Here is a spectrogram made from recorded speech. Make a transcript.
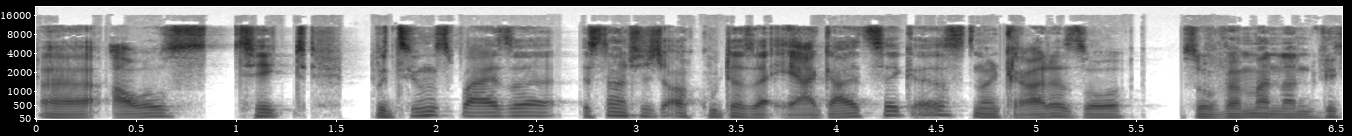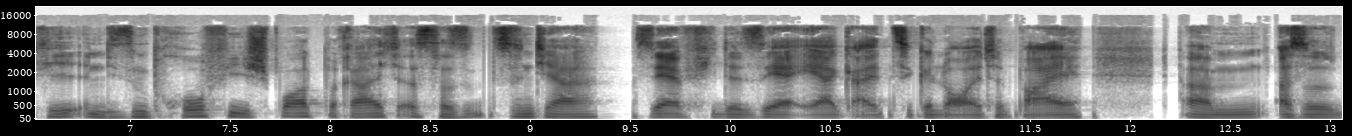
äh, austickt. Beziehungsweise ist natürlich auch gut, dass er ehrgeizig ist. Ne? Gerade so, so, wenn man dann wirklich in diesem Profisportbereich ist, da sind ja sehr viele sehr ehrgeizige Leute bei. Ähm, also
